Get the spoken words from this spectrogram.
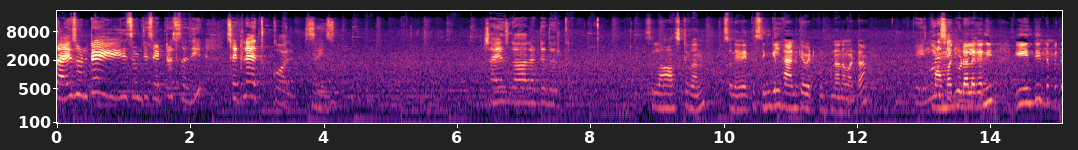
సైజ్ ఉంటే ఇటువంటి సెట్ వస్తుంది. సెట్లో ఎత్తుకోవాలి సైజ్ సైజ్ కావాలంటే దొరకదు. సో లాస్ట్ వన్ సో నేనైతే సింగిల్ హ్యాండ్కే పెట్టుకుంటున్నాను అనమాట మా అమ్మ చూడాలి కానీ ఏంటి ఇంత పెద్ద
